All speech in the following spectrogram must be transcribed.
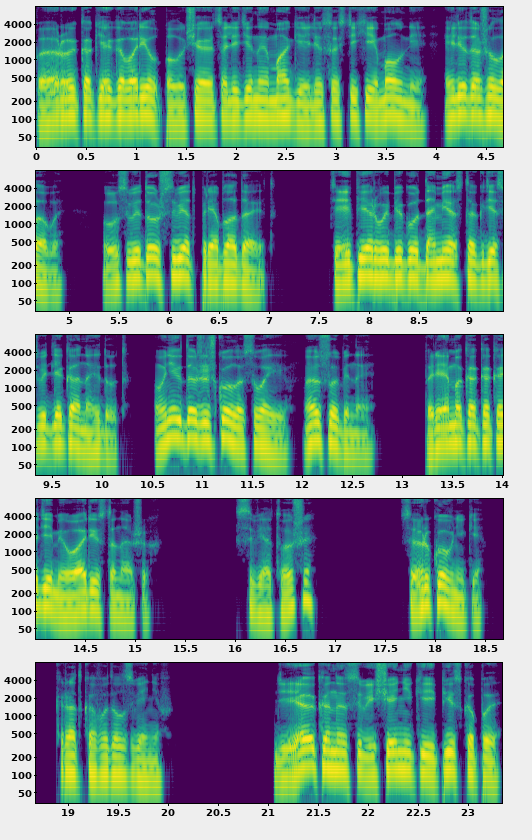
Порой, как я и говорил, получаются ледяные маги или со стихией молнии, или даже лавы. У святош свет преобладает. Те первые бегут до места, где светляка найдут. У них даже школы свои, особенные. Прямо как Академия у ариста наших. Святоши? Церковники, кратко выдал Звенев. Диаконы, священники, епископы.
